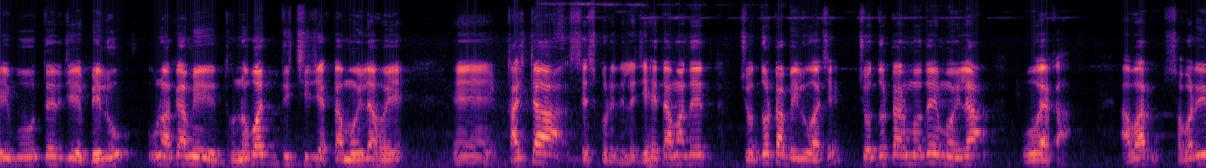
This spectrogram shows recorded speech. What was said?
এই বুথের যে বেলু ওনাকে আমি ধন্যবাদ দিচ্ছি যে একটা মহিলা হয়ে কাজটা শেষ করে দিলে। যেহেতু আমাদের চোদ্দোটা বেলু আছে, চোদ্দোটার মধ্যে মহিলা ও একা। আবার সবারই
